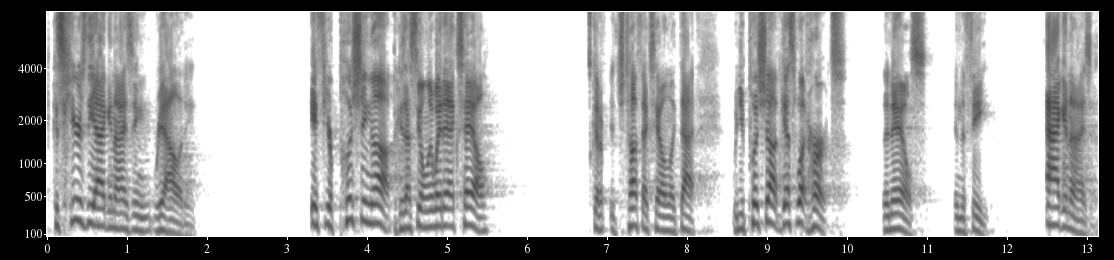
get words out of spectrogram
Because here's the agonizing reality if you're pushing up, because that's the only way to exhale, It's, gonna, it's tough exhaling like that. When you push up, guess what hurts? The nails in the feet. Agonizing.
